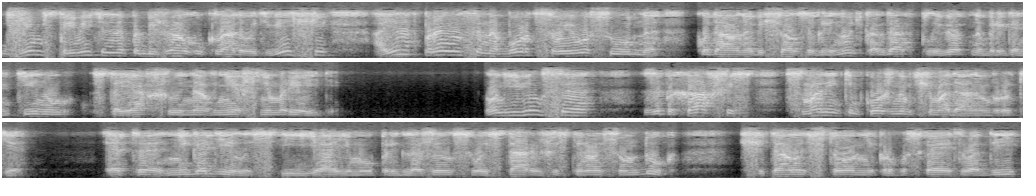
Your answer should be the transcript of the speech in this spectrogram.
Джим стремительно побежал укладывать вещи, а я отправился на борт своего судна, куда он обещал заглянуть, когда отплывет на бригантину, стоявшую на внешнем рейде. Он явился, запыхавшись, с маленьким кожаным чемоданом в руке. Это не годилось, и я ему предложил свой старый жестяной сундук. Считалось, что он не пропускает воды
